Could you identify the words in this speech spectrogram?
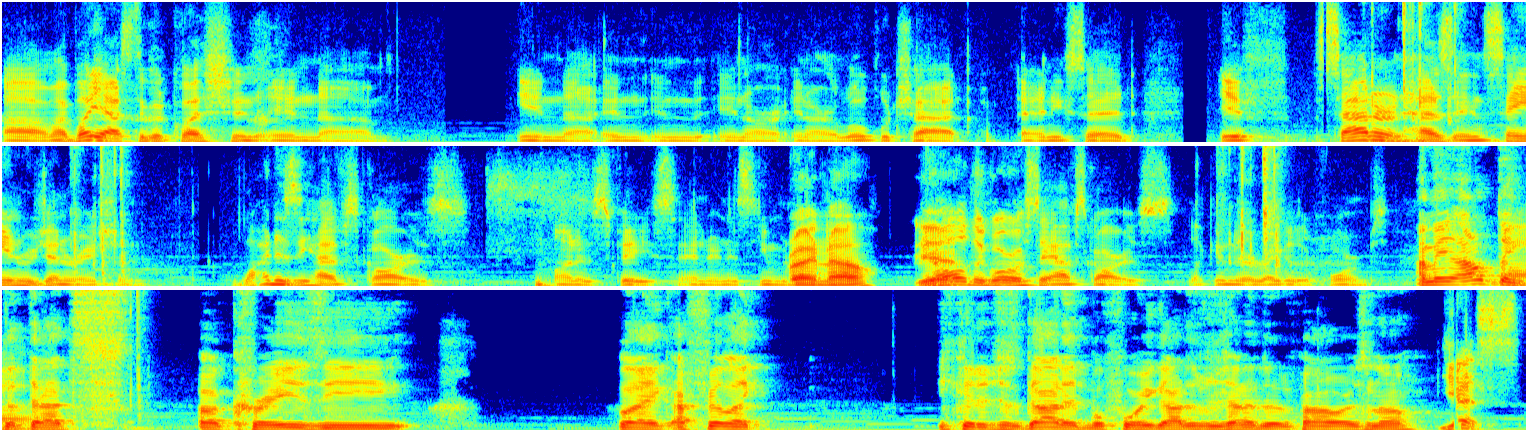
Uh, my buddy asked a good question in um, in, uh, in in in our in our local chat, and he said, if Saturn has insane regeneration, why does he have scars on his face and in his human? right form? now? Yeah. all the Goros they have scars, like in their regular forms. I mean, I don't think Uh, that that's a crazy. Like, I feel like he could have just got it before he got his regenerative powers. No. Yes,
